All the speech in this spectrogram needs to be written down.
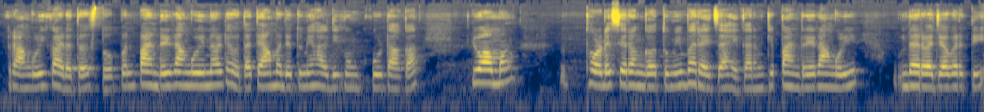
रांगोळी काढत असतो. पण पांढरी रांगोळी न ठेवता त्यामध्ये तुम्ही हळदी कुंकू टाका. किंवा मग थोडेसे रंग तुम्ही भरायचे आहे. कारण की पांढरी रांगोळी दरवाजावरती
